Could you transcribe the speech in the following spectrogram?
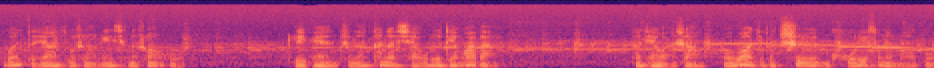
不管怎样组成菱形的窗户，里面只能看到小屋的天花板。那天晚上，我忘记了吃狐狸送的蘑菇，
